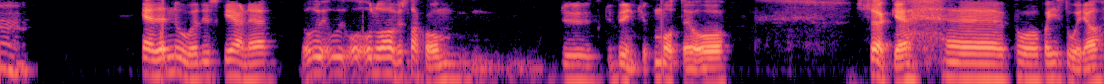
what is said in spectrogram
Mm. Er det noe du skulle gjerne Og, og, og nå har vi snakka om du, du, begynte jo på en måte å søke eh, på, på historier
